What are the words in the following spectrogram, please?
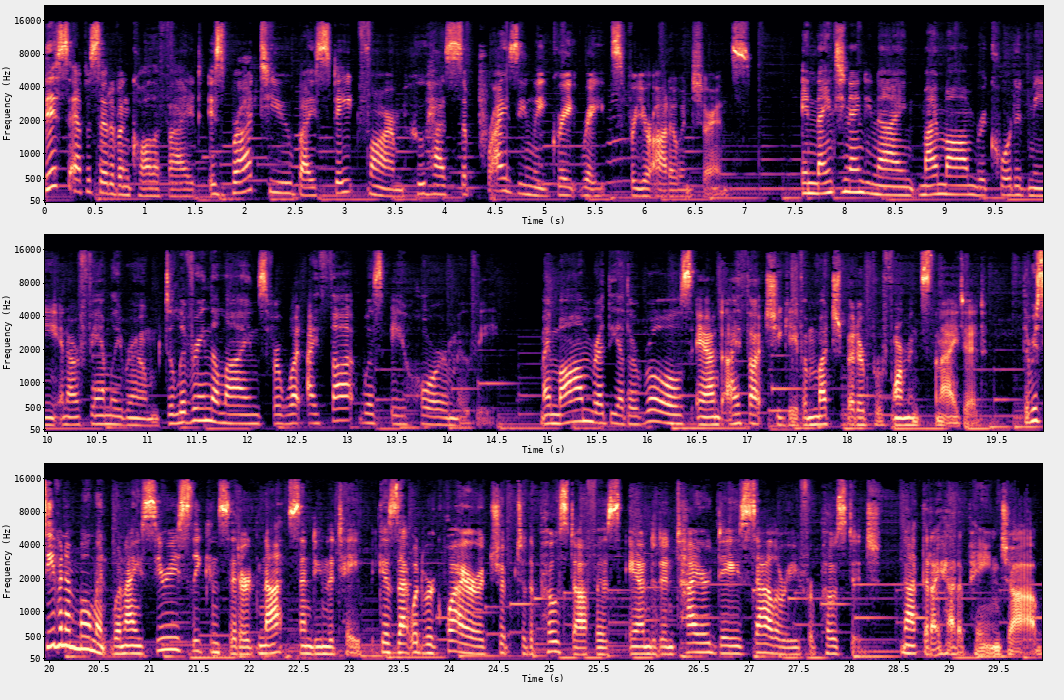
This episode of Unqualified is brought to you by State Farm, who has surprisingly great rates for your auto insurance. In 1999, my mom recorded me in our family room delivering the lines for what I thought was a horror movie. My mom read the other roles, and I thought she gave a much better performance than I did. There was even a moment when I seriously considered not sending the tape because that would require a trip to the post office and an entire day's salary for postage. Not that I had a paying job.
